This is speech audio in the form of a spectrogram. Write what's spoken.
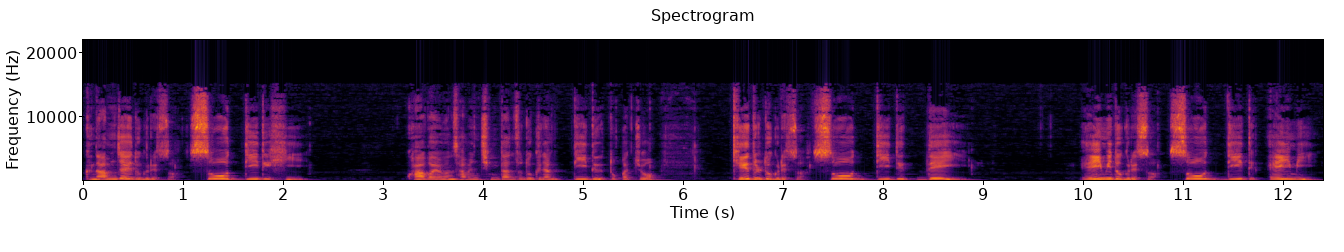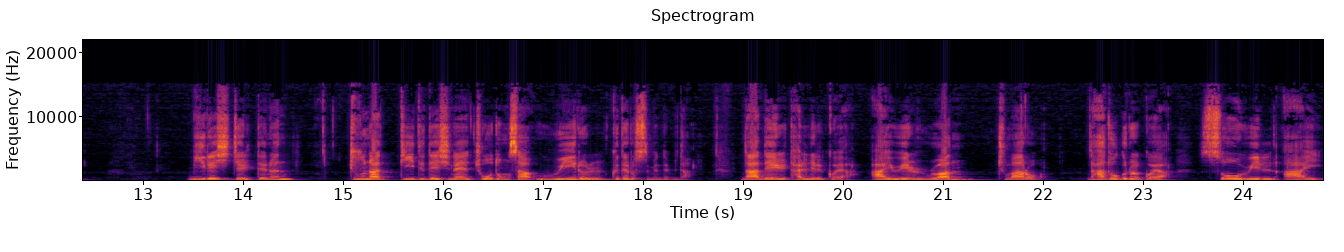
그 남자애도 그랬어. So did he. 과거형은 3인칭 단수도 그냥 did 똑같죠? 걔들도 그랬어. So did they. 에이미도 그랬어. So did Amy. 미래 시제일 때는 do나 did 대신에 조동사 will을 그대로 쓰면 됩니다. 나 내일 달릴 거야. I will run tomorrow. 나도 그럴 거야. So will I.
